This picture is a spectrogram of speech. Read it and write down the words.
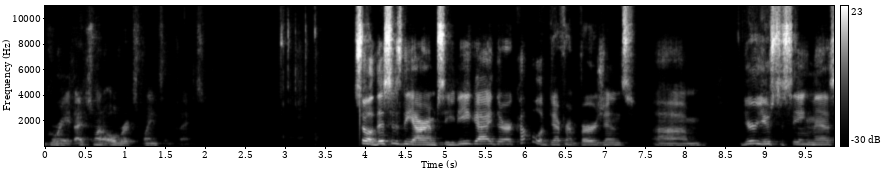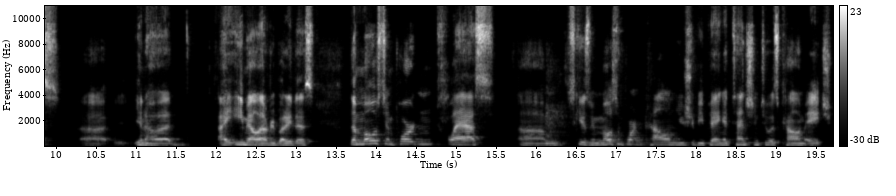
great. I just want to over explain some things. So this is the RMCD guide. There are a couple of different versions. Um, you're used to seeing this. Uh, you know, uh, I email everybody this. The most important class, um, excuse me, most important column you should be paying attention to is column H.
